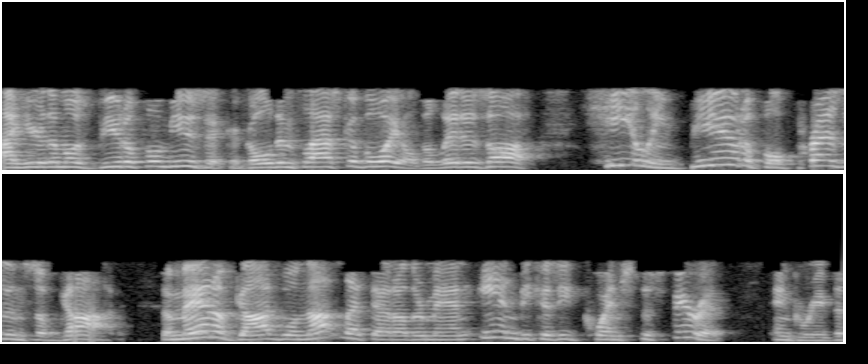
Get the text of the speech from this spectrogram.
I hear the most beautiful music, a golden flask of oil. The lid is off. Healing, beautiful presence of God. The man of God will not let that other man in because he'd quench the spirit and grieved the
